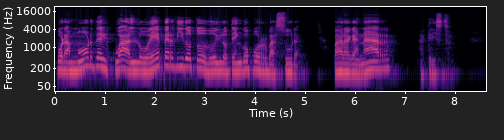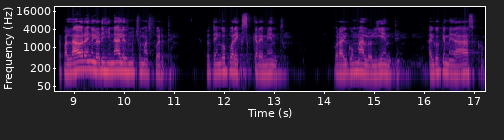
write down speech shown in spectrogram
por amor del cual lo he perdido todo y lo tengo por basura, para ganar a Cristo. La palabra en el original es mucho más fuerte. Lo tengo por excremento, por algo maloliente, algo que me da asco,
